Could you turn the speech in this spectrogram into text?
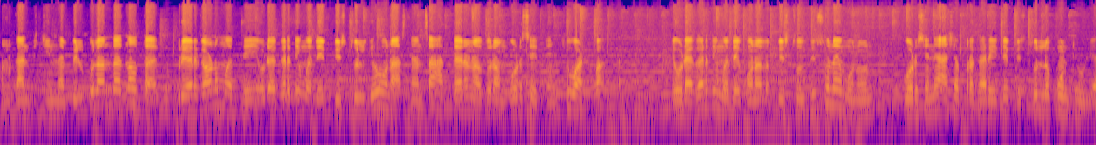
पण गांधीजींना बिलकुल अंदाज नव्हता की प्रेयर ग्राउंडमध्ये एवढ्या गर्दीमध्ये पिस्तूल घेऊन असण्याचा हत्यार नाथुराम गोडसे त्यांची वाट पाहतात. एवढ्या गर्दीमध्ये कोणाला पिस्तूल दिसू नये म्हणून गोडसेने अशा प्रकारे इथे पिस्तूल लपवून ठेवले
